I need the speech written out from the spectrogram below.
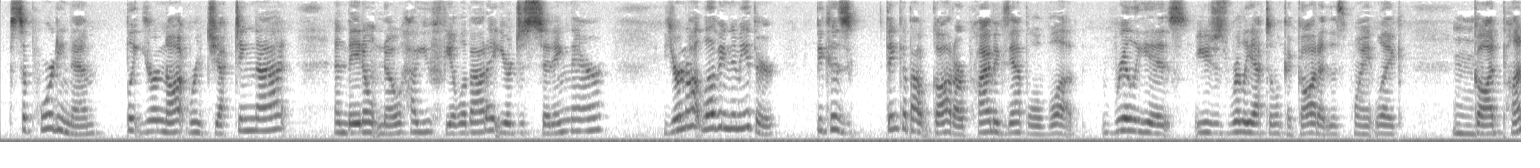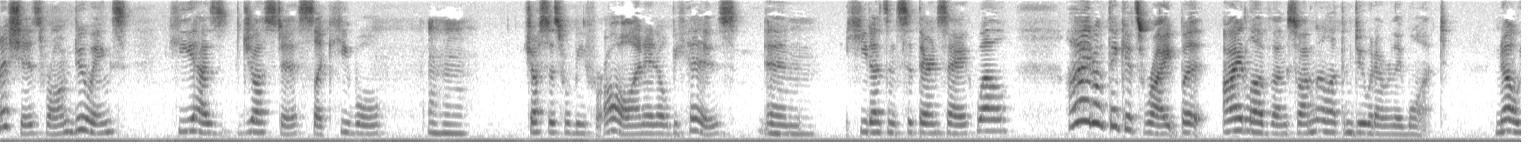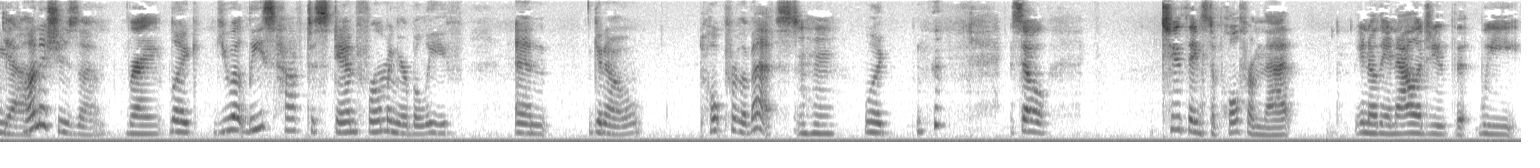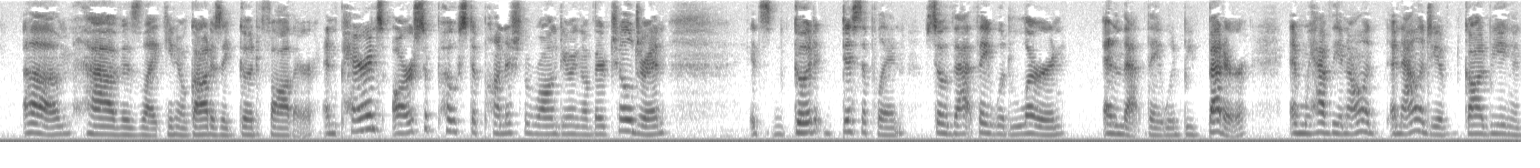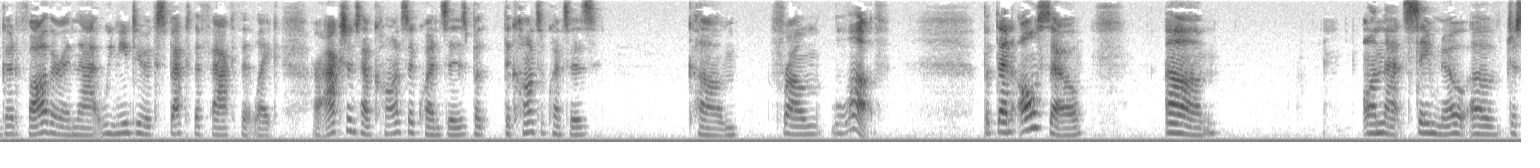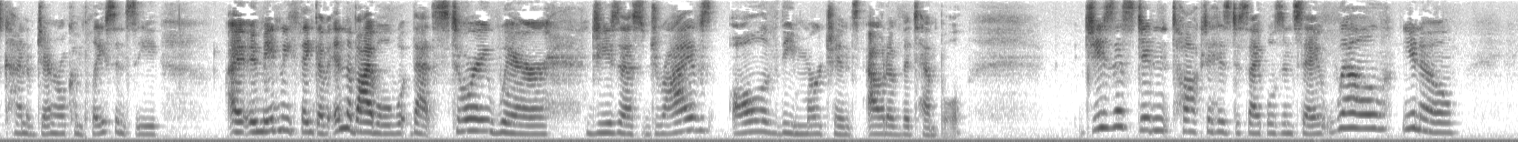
supporting them, but you're not rejecting that and they don't know how you feel about it, you're just sitting there, you're not loving them either. Because think about God, our prime example of love. Really is. You just really have to look at God at this point. Like, Mm. God punishes wrongdoings. He has justice. Like, He will. Mm-hmm. Justice will be for all, and it'll be His. And He doesn't sit there and say, well, I don't think it's right, but I love them, so I'm going to let them do whatever they want. No, He Yeah. punishes them. right. Like, you at least have to stand firm in your belief and, you know, hope for the best. Mm-hmm. Like, So, two things to pull from that. You know, the analogy that we um, have is like, you know, God is a good father, and parents are supposed to punish the wrongdoing of their children. It's good discipline so that they would learn and that they would be better. And we have the anal- analogy of God being a good father, in that we need to expect the fact that, like, our actions have consequences, but the consequences come from love. But then also, um, on that same note of just kind of general complacency, I, it made me think of in the Bible that story where Jesus drives all of the merchants out of the temple. Jesus didn't talk to his disciples and say, well, you know,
